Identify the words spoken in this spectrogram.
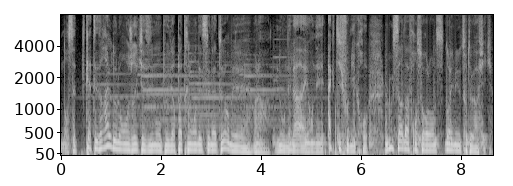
dans cette cathédrale de l'orangerie quasiment, on peut dire pas très loin des sénateurs, mais voilà, nous on est là et on est actifs au micro. Sarda, François Rollands dans les minutes photographiques.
